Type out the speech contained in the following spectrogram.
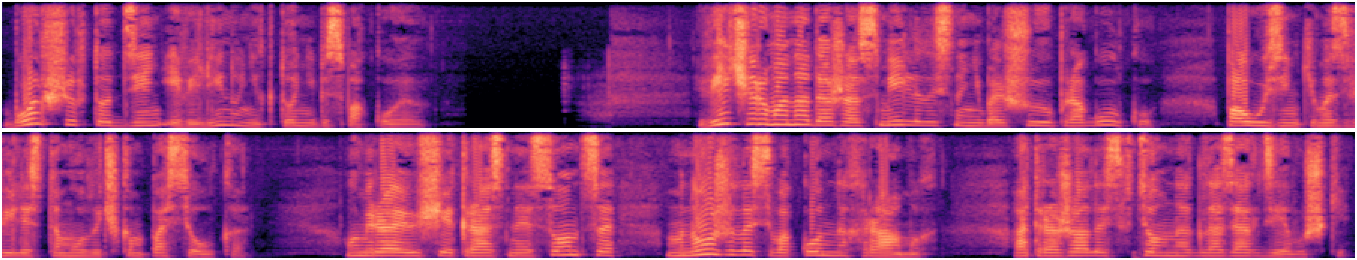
Больше в тот день Эвелину никто не беспокоил. Вечером она даже осмелилась на небольшую прогулку по узеньким извилистым улочкам поселка. Умирающее красное солнце множилось в оконных рамах, отражалось в темных глазах девушки.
